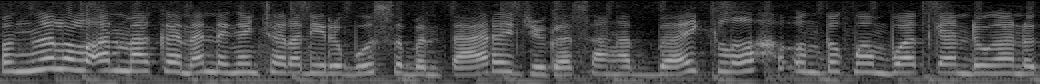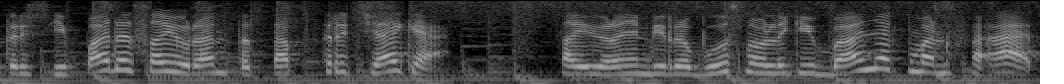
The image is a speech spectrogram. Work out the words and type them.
Pengelolaan makanan dengan cara direbus sebentar juga sangat baik loh untuk membuat kandungan nutrisi pada sayuran tetap terjaga. Sayuran yang direbus memiliki banyak manfaat,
